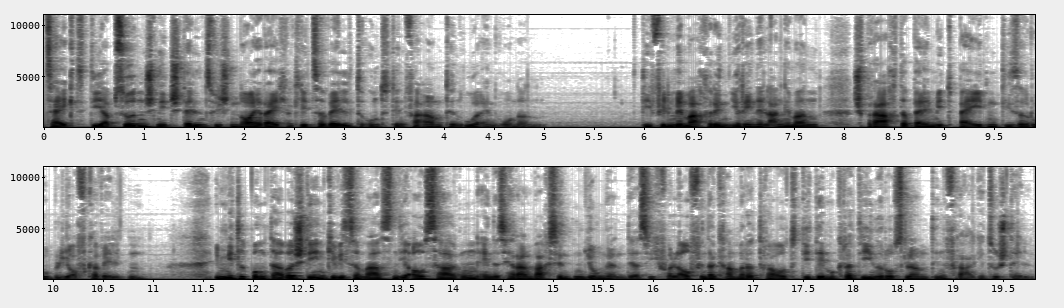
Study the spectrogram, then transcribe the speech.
zeigt die absurden Schnittstellen zwischen neureicher Glitzerwelt und den verarmten Ureinwohnern. Die Filmemacherin Irene Langemann sprach dabei mit beiden dieser Rubljowka-Welten. Im Mittelpunkt aber stehen gewissermaßen die Aussagen eines heranwachsenden Jungen, der sich vor laufender Kamera traut, die Demokratie in Russland in Frage zu stellen.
